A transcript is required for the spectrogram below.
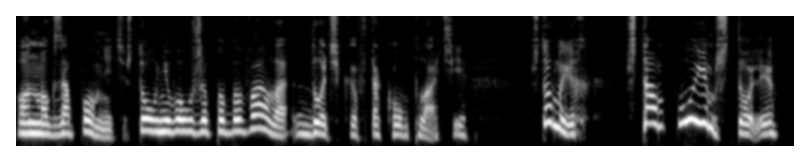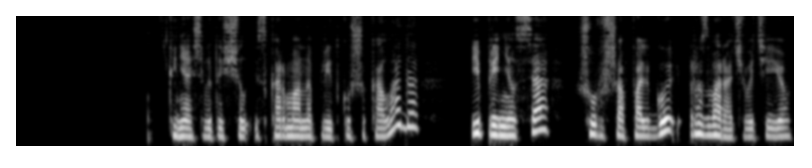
Он мог запомнить, что у него уже побывала дочка в таком платье. Что мы их штампуем, что ли? Князь вытащил из кармана плитку шоколада и принялся, шурша фольгой, разворачивать ее.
